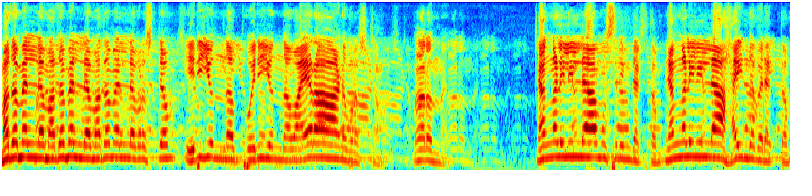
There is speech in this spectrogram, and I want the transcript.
മതമല്ല മതമല്ല മതമല്ല പ്രശ്നം. എരിയുന്ന പൊരിയുന്ന വയറാണ് പ്രശ്നം. വേറൊന്ന്. ഞങ്ങളിലില്ല മുസ്ലിം രക്തം. ഞങ്ങളിലില്ല ഹൈന്ദവ രക്തം.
